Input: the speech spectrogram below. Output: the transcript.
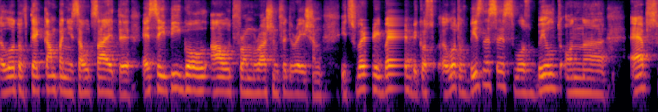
a lot of tech companies outside uh, sap go out from russian federation it's very bad because a lot of businesses was built on uh, apps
